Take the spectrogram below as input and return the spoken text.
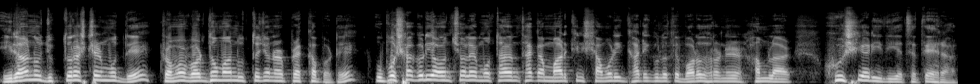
ইরান ও যুক্তরাষ্ট্রের মধ্যে ক্রমবর্ধমান উত্তেজনার প্রেক্ষাপটে উপসাগরীয় অঞ্চলে মোতায়েন থাকা মার্কিন সামরিক ঘাঁটিগুলোতে বড় ধরনের হামলার হুঁশিয়ারি দিয়েছে তেহরান।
